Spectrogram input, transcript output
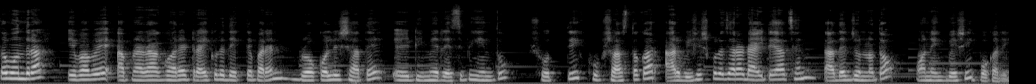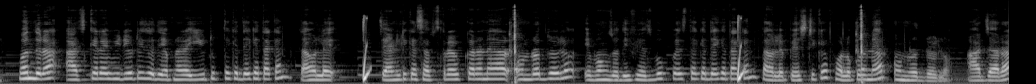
তো বন্ধুরা, এভাবে আপনারা ঘরে ট্রাই করে দেখতে পারেন ব্রোকলির সাথে এই ডিমের রেসিপি কিন্তু সত্যি খুব স্বাস্থ্যকর। আর বিশেষ করে যারা ডায়েটে আছেন, তাদের জন্য তো অনেক বেশি উপকারী। বন্ধুরা, আজকের এই ভিডিওটি যদি আপনারা ইউটিউব থেকে দেখে থাকেন, তাহলে চ্যানেলটিকে সাবস্ক্রাইব করে নেওয়ার অনুরোধ রইল এবং যদি ফেসবুক পেজ থেকে দেখে থাকেন, তাহলে পেজটিকে ফলো করে নেওয়ার অনুরোধ রইল। আর যারা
